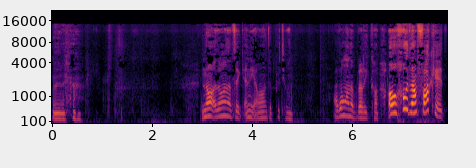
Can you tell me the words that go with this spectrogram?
no, I don't want to take any. I want a pretty one. I don't want a bloody cow. Oh, hold on, fuck it.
